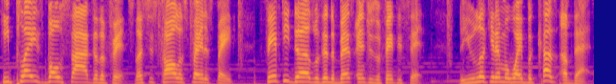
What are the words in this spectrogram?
he plays both sides of the fence? Let's just call a spade a spade. 50 does what's in the best interest of 50 Cent. Do you look at him away because of that?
